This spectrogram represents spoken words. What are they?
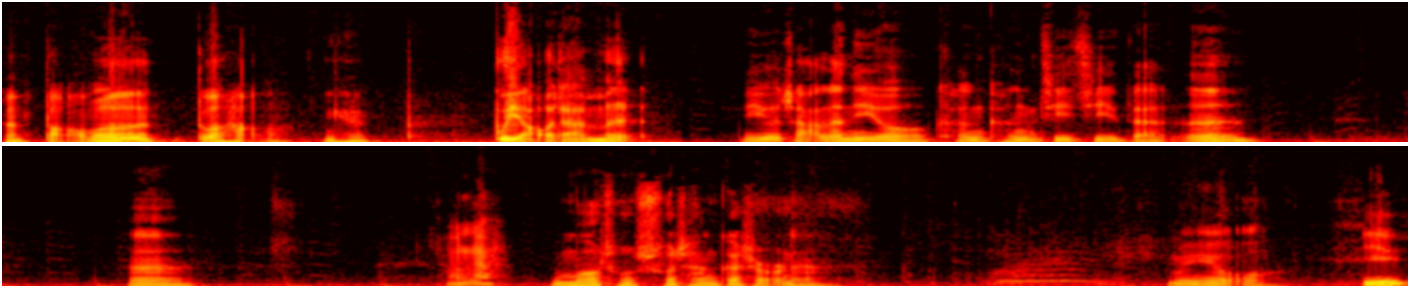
嗯，宝宝多好，你看，不咬咱们。哎呦，咋了你又吭吭唧唧的？嗯，啊，好了，又冒充说唱歌手呢？没有。咦，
